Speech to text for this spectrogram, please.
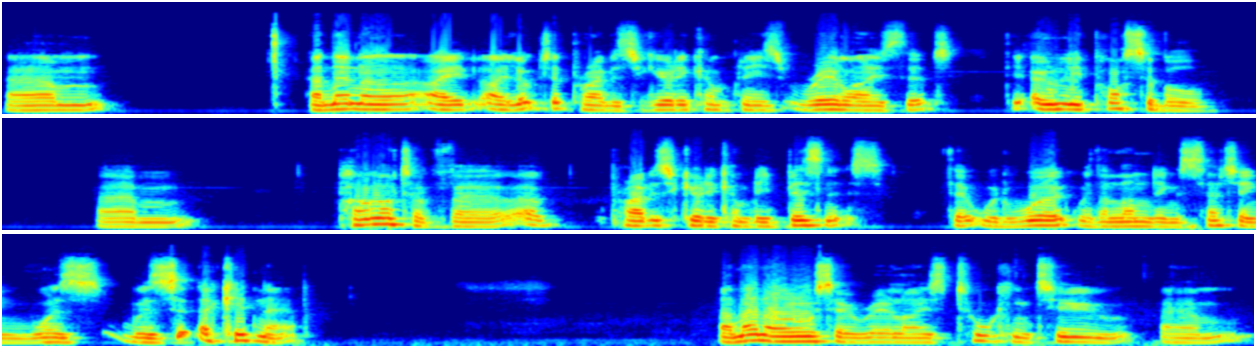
Um, and then uh, I, I, looked at private security companies, realized that the only possible um, part of uh, a private security company business that would work with a London setting was was a kidnap. And then I also realized, talking to um,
